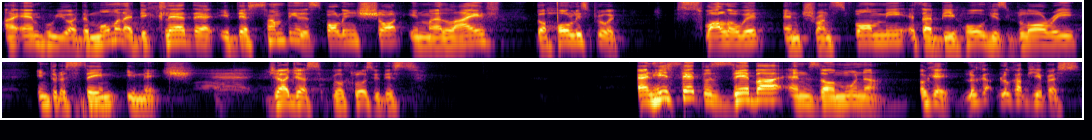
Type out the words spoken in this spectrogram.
I am who you are. The moment I declare that, if there's something that's falling short in my life, the Holy Spirit swallow it and transform me as I behold His glory into the same image. Judges, we'll close with this. And he said to Zebah and Zalmunna, okay, look up, look up here first.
